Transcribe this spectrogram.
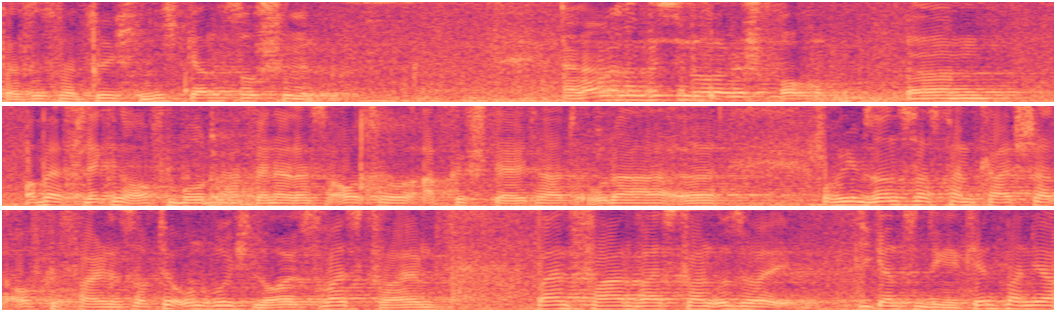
Das ist natürlich nicht ganz so schön. Dann haben wir so ein bisschen drüber gesprochen. Ähm, ob er Flecken auf dem Boden hat, wenn er das Auto abgestellt hat oder äh, ob ihm sonst was beim Kaltstart aufgefallen ist, ob der unruhig läuft, weiß qualmt, beim Fahren weiß qualmt und so weiter. Die ganzen Dinge kennt man ja.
